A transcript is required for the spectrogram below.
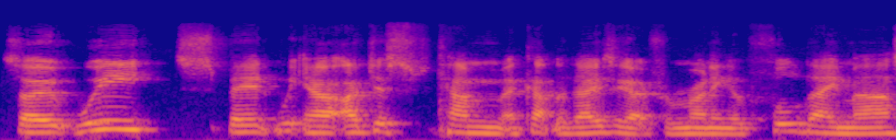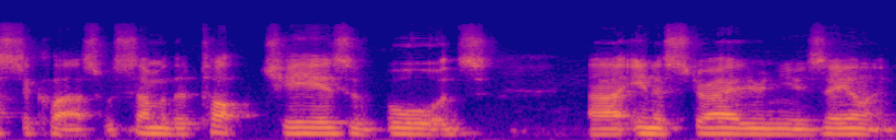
So we spent, we, you know, I've just come a couple of days ago from running a full day masterclass with some of the top chairs of boards uh, in Australia and New Zealand.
